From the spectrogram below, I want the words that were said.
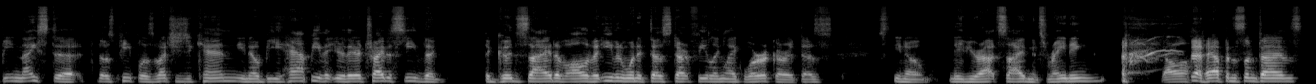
be nice to those people as much as you can you know be happy that you're there try to see the the good side of all of it even when it does start feeling like work or it does you know maybe you're outside and it's raining oh, that happens sometimes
